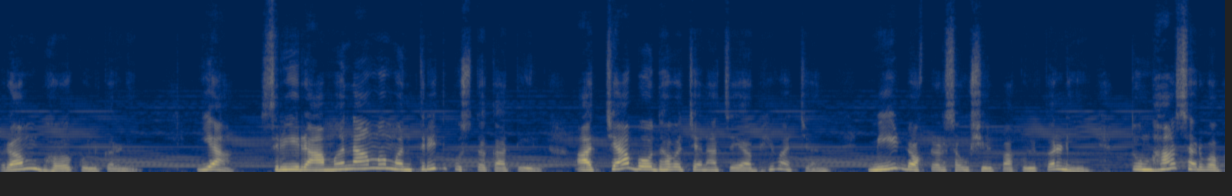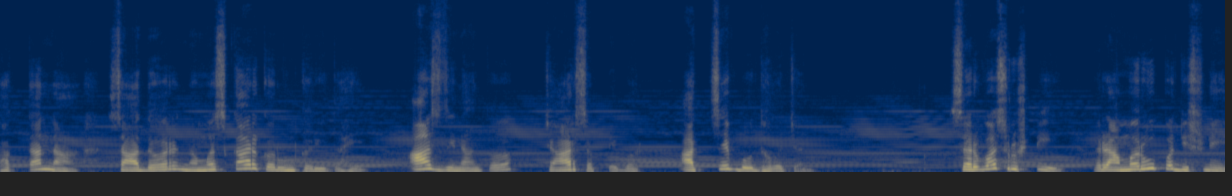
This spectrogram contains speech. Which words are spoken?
रम भ कुलकर्णी. या श्रीरामनाम मंत्रित पुस्तकातील आजच्या बोधवचनाचे अभिवाचन मी डॉक्टर सौ शिल्पा कुलकर्णी तुम्हा सर्व भक्तांना सादर नमस्कार करून करीत आहे. आज दिनांक चार सप्टेंबर आजचे बोधवचन. सर्व सृष्टी रामरूप दिसणे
